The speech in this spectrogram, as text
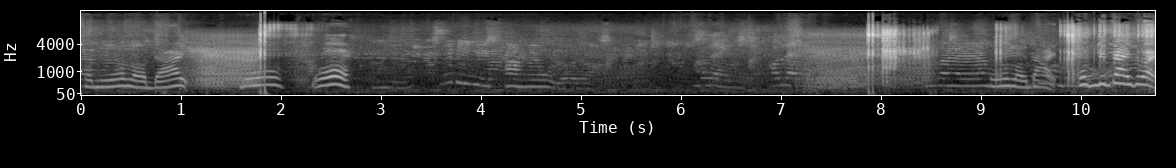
คนนี้เราได้ดูดูไม่ดีพังไปหมดเลยอะแมลงแมลงแมลงดูเราได้คนไม่ได้ด้วย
